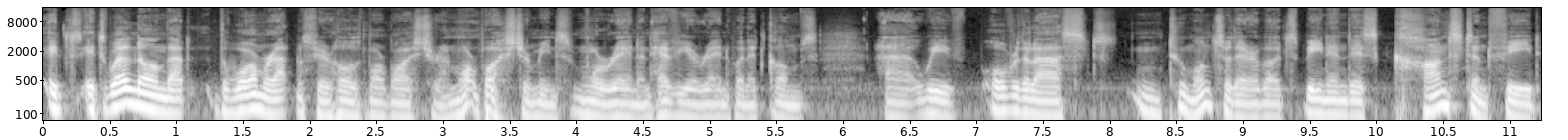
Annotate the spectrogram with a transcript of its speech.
it's it's well known that the warmer atmosphere holds more moisture, and more moisture means more rain and heavier rain when it comes. Uh, we've over the last mm, two months or thereabouts been in this constant feed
